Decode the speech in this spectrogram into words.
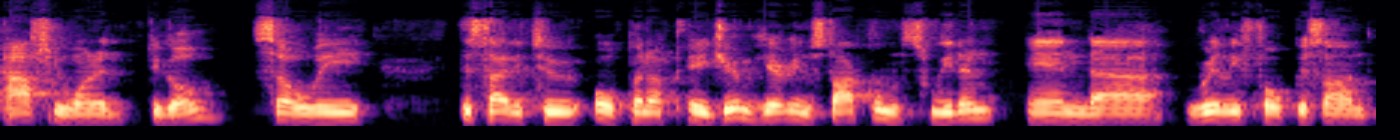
path he wanted to go. So we decided to open up a gym here in Stockholm, Sweden, and uh, really focus on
